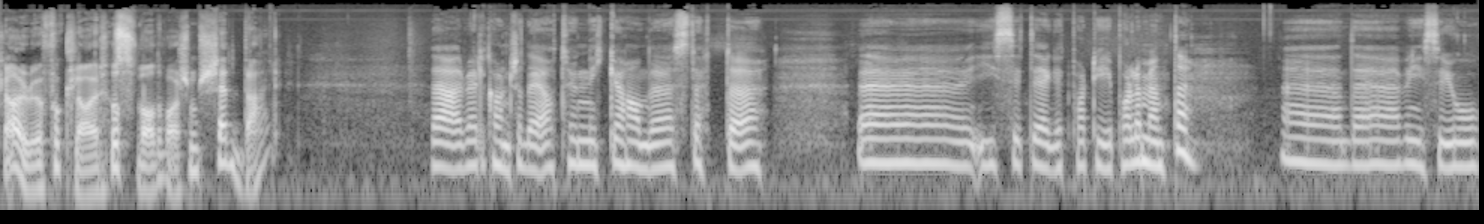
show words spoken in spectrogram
Klarer du å forklare oss hva det var som skjedde her? Det er vel kanskje det at hun ikke hadde støtte eh, i sitt eget parti i parlamentet. Eh, det viser jo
